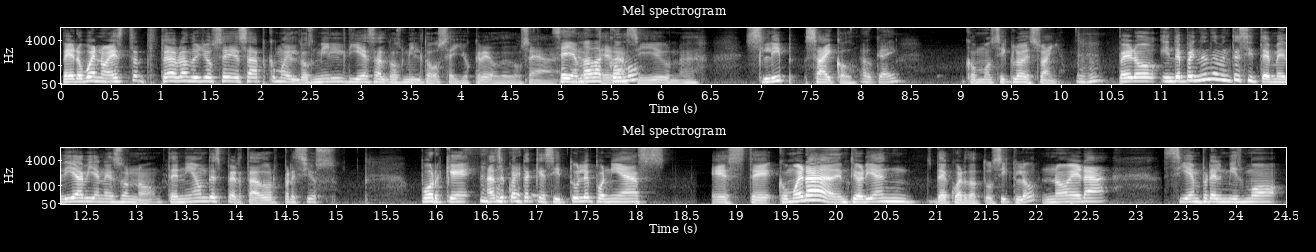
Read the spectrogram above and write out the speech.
Pero bueno, esto, te estoy hablando, yo sé esa app como del 2010 al 2012, yo creo. O sea, ¿se llamaba era cómo? así, una Sleep Cycle. Ok. Como ciclo de sueño. Pero independientemente si te medía bien eso o no, tenía un despertador precioso. Porque haz de cuenta que si tú le ponías este, como era en teoría en, de acuerdo a tu ciclo, no era siempre el mismo,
